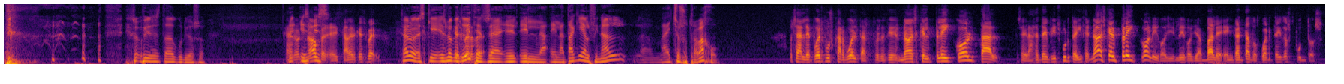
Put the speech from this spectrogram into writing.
Eso hubiese estado curioso. Claro, Es- no, es- pero, eh, a ver, que es, Claro, es que es lo que Es tú verdad. dices. O sea, el, el- el ataque al final ha hecho su trabajo. O sea, le puedes buscar vueltas. Pues decir, no, es que el play call tal. O sea, la gente de Pittsburgh te dice, no, es que el play call. Y digo, y digo ya, vale, encantado, 42 puntos.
